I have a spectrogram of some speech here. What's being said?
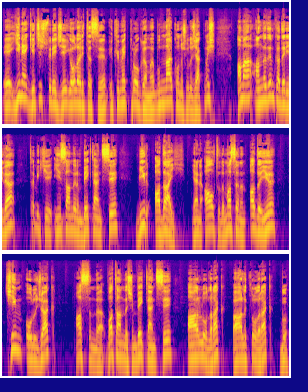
Ee, yine geçiş süreci, yol haritası, hükümet programı bunlar konuşulacakmış. Ama anladığım kadarıyla tabii ki insanların beklentisi bir aday yani altılı masanın adayı kim olacak? Aslında vatandaşın beklentisi ağırlı olarak ağırlıklı olarak bu.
